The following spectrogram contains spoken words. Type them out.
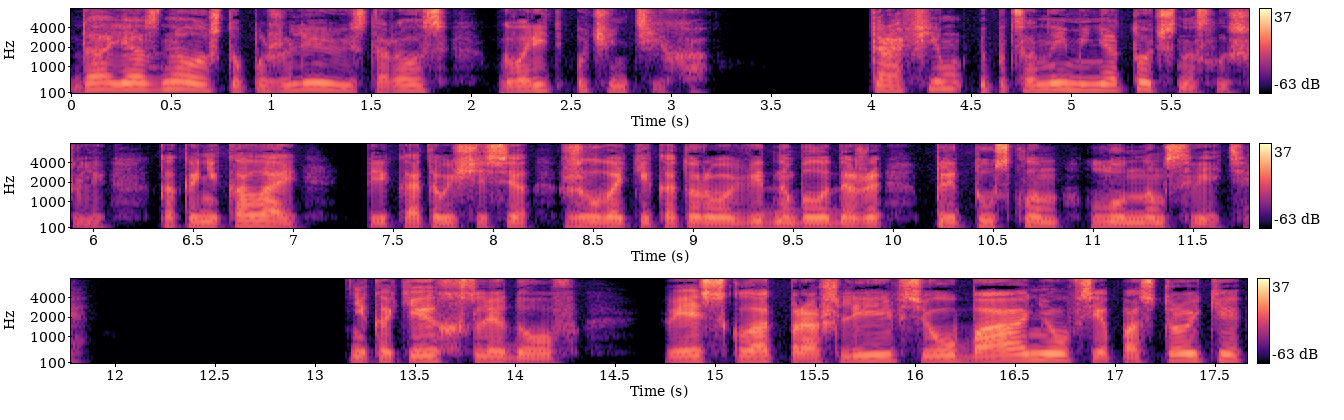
Да, я знала, что пожалею, и старалась говорить очень тихо. Трофим и пацаны меня точно слышали, как и Николай, перекатывающийся, желваки которого видно было даже при тусклом лунном свете. «Никаких следов», Весь склад прошли, всю баню, все постройки,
